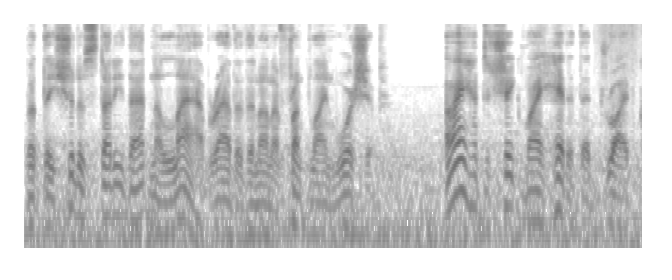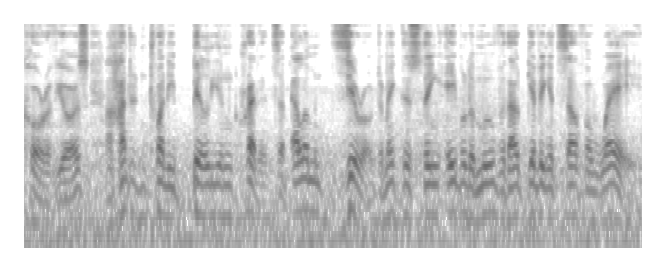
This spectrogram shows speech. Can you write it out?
but they should have studied that in a lab rather than on a frontline warship. I had to shake my head at that drive core of yours. 120 billion credits of element zero to make this thing able to move without giving itself away.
